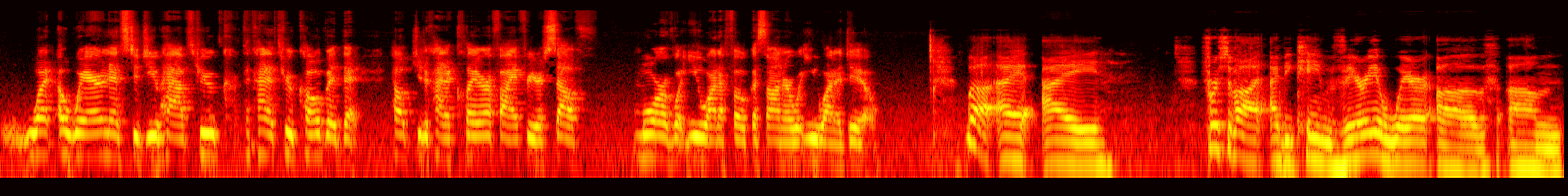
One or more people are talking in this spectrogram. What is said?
what awareness did you have through kind of through COVID that helped you to kind of clarify for yourself more of what you want to focus on or what you want to do? Well, I I first of all, I became very aware of. Um,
